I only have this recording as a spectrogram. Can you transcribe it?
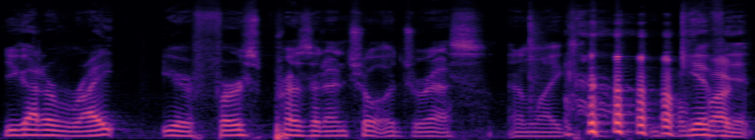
you got to write your first presidential address and like give Oh, fuck. it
